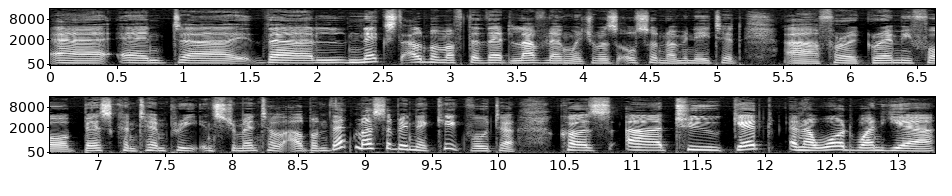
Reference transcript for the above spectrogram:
Uh, and the next album after that, Love Language, was also nominated for a Grammy for Best Contemporary Instrumental Album that must have been a kick, Wouter, because uh, to get an award one year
